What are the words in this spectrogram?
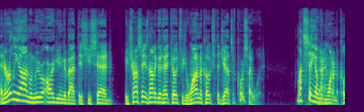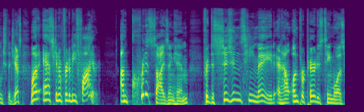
And early on, when we were arguing about this, you said, Are you trying to say he's not a good head coach? Would you want him to coach the Jets? Of course I would. I'm not saying I wouldn't Right. want him to coach the Jets. I'm not asking him for to be fired. I'm criticizing him for decisions he made and how unprepared his team was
